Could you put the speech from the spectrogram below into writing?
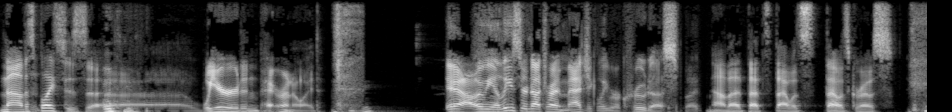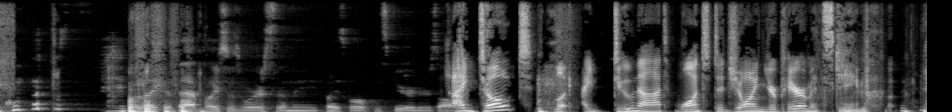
Nah, this place is uh, weird and paranoid. Yeah, I mean, at least they're not trying to magically recruit us. But no, that that's that was that was gross. I like that that place is worse than the place full of conspirators. All I don't look. I do not want to join your pyramid scheme.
